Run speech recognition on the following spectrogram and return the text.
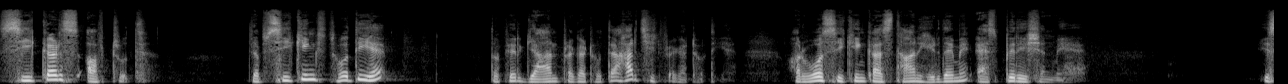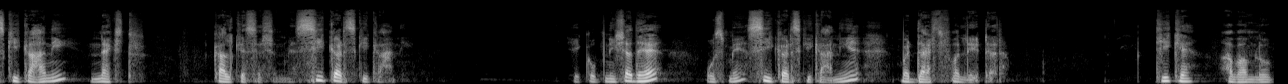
seekers of truth जब सीकिंग होती है तो फिर ज्ञान प्रकट होता है, हर चीज़ प्रकट होती है. और वो सीकिंग का स्थान हृदय में एस्पिरेशन में है। इसकी कहानी नेक्स्ट कल के सेशन में सीकर्स की कहानी। एक उपनिषद है, उसमें सीकर्स की कहानी है बट दैट्स फॉर लेटर ठीक है, अब हम लोग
